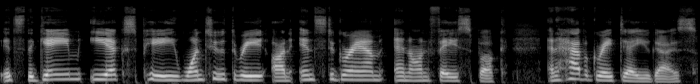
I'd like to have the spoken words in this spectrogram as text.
It's the game exp123 on instagram and on facebook. And have a great day you guys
